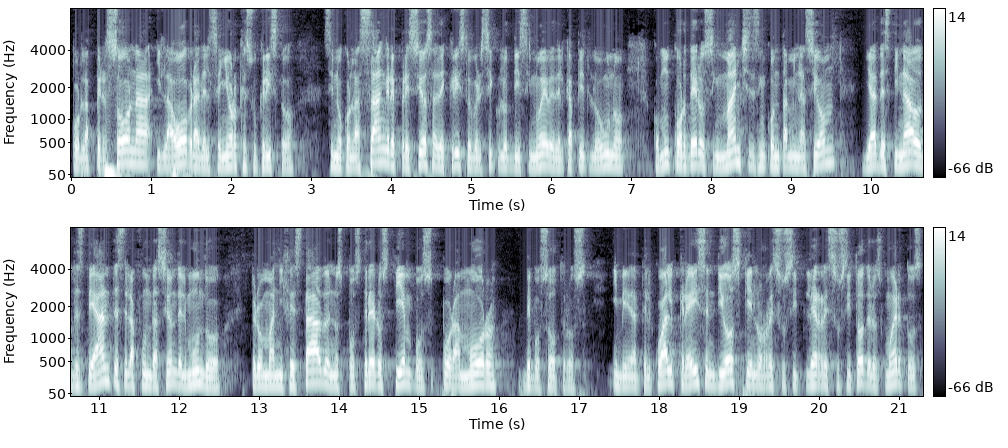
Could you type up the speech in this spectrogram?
por la persona y la obra del Señor Jesucristo, sino con la sangre preciosa de Cristo, versículo 19 del capítulo 1, como un cordero sin mancha y sin contaminación, ya destinado desde antes de la fundación del mundo, pero manifestado en los postreros tiempos por amor de vosotros, y mediante el cual creéis en Dios, quien lo le resucitó de los muertos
